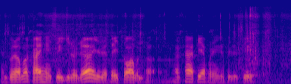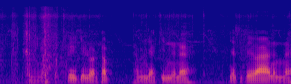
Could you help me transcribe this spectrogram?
อันเพื่อเรามาขายให้ซื้อกิโลเด้ออย่าไปต่อมันเถอะราคาเพียงกว่านี้ก็ไปซื้ออืมซื้อกินรถครับถ้ามันอยากกินน่ะนะอย่าสิไปว่านั่นนะ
